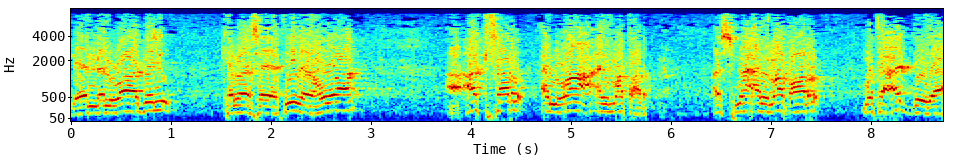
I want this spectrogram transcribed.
لأن الوابل كما سيأتينا هو أكثر أنواع المطر. أسماء المطر متعددة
